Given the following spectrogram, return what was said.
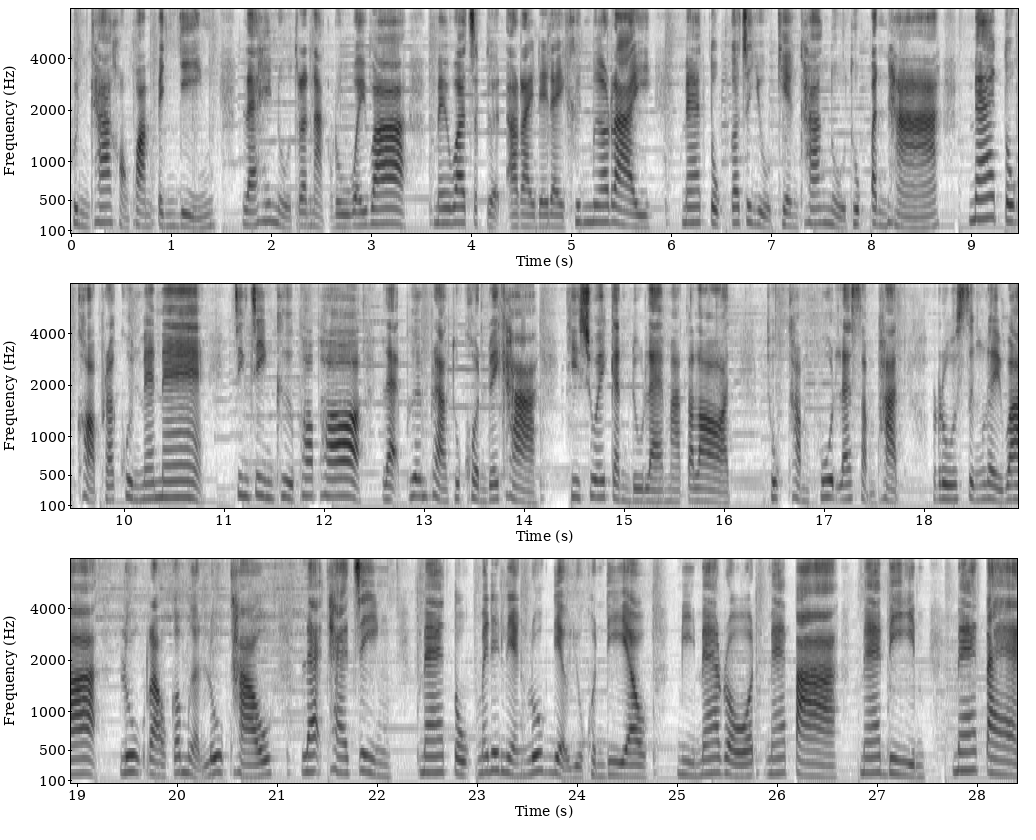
คุณค่าของความเป็นหญิง และให้หนูตระหนักรู้ไว้ว่า ไม่ว่าจะเกิดอะไรใด ๆ ขึ้นเมื่อไรแม่ตุกก็จะอยู่เคียงข้างหนูทุกปัญหา แม่ตุกขอบพระคุณแม่ๆ จริงๆ คือพ่อๆ และเพื่อนแพรวทุกคนด้วยค่ะ ที่ช่วยกันดูแลมาตลอด ทุกคำพูดและสัมผัส รู้ซึ้งเลยว่า ลูกเราก็เหมือนลูกเขา และแท้จริง แม่ตุกไม่ได้เลี้ยงลูกเดี่ยวอยู่คนเดียว มีแม่โรส แม่ปา แม่บีม แม่แตง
